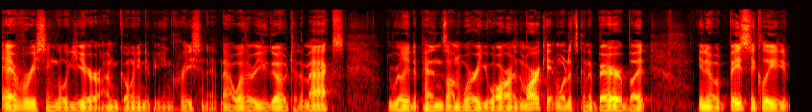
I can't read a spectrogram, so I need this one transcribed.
every single year I'm going to be increasing it. Now, whether you go to the max really depends on where you are in the market and what it's going to bear. But you know, basically,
